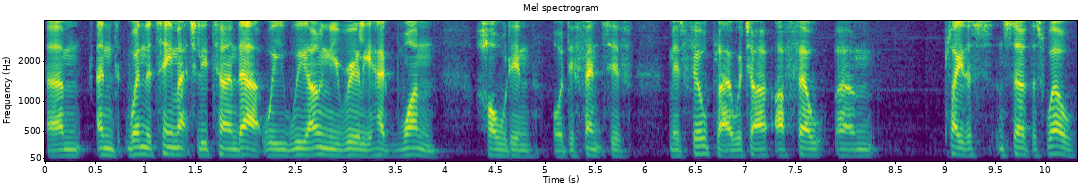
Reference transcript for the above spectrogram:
Um, and when the team actually turned out, we, we only really had one holding or defensive midfield player, which I, I felt um, played us and served us well.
